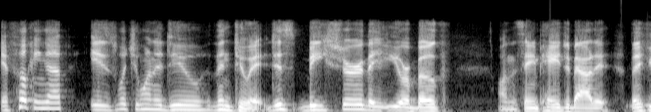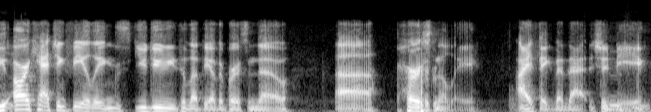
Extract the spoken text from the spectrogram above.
if hooking up is what you want to do, then do it. Just be sure that you are both on the same page about it. But if you are catching feelings, you do need to let the other person know. Uh, personally, I think that that should be Mhm.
